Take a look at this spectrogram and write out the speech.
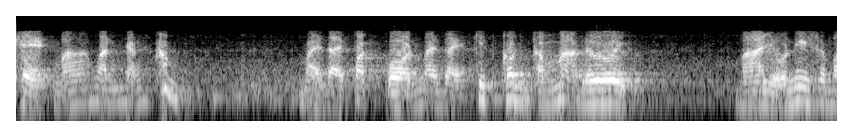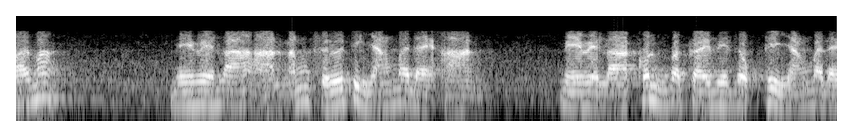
แขกมาวันยังค่ำไม่ได้พักก่อนไม่ได้คิดค้นธรรมะเลย มาอยู่นี่สบายมากมีเวลาอ่านหนังสือที่ยังไม่ได้อ่าน มีเวลาค้นพระไตรปิฎกที่ยังไม่ได้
